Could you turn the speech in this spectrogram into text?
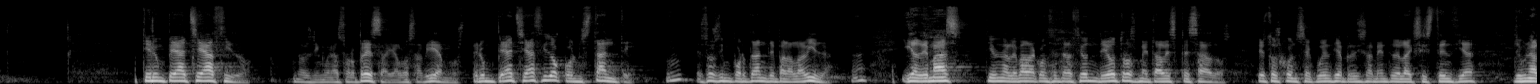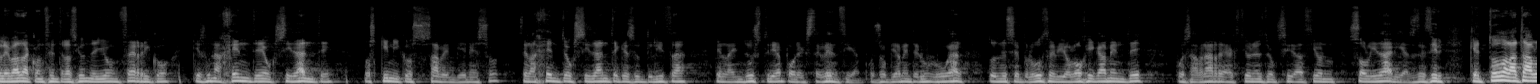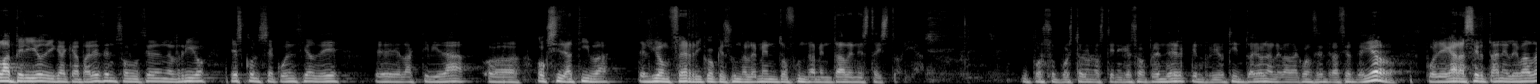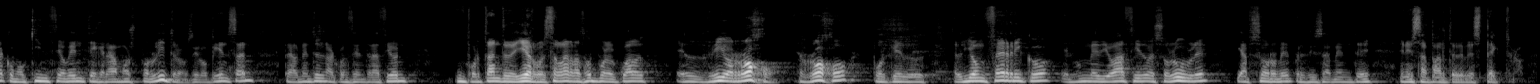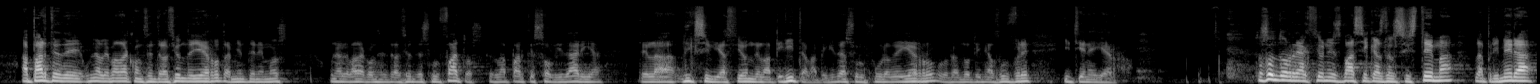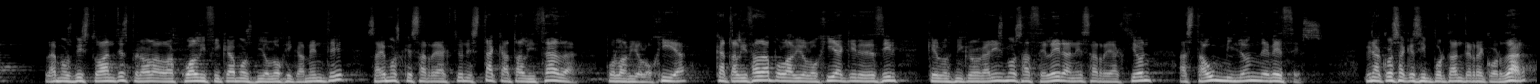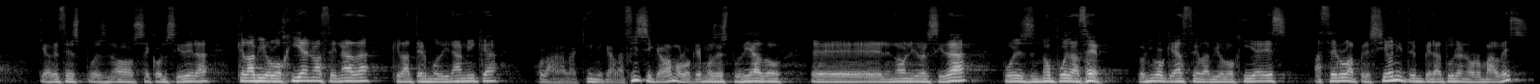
Tiene un pH ácido, no es ninguna sorpresa, ya lo sabíamos, pero un pH ácido constante, eso es importante para la vida. Y además tiene una elevada concentración de otros metales pesados. Esto es consecuencia precisamente de la existencia de una elevada concentración de ion férrico, que es un agente oxidante. Los químicos saben bien eso. Es el agente oxidante que se utiliza en la industria por excelencia. Pues obviamente en un lugar donde se produce biológicamente, pues habrá reacciones de oxidación solidarias. Es decir, que toda la tabla periódica que aparece en solución en el río es consecuencia de eh, la actividad eh, oxidativa del ion férrico, que es un elemento fundamental en esta historia. y por supuesto no nos tiene que sorprender que en Río Tinto haya una elevada concentración de hierro. Puede llegar a ser tan elevada como 15 o 20 gramos por litro. Si lo piensan, realmente es una concentración importante de hierro. Esta es la razón por la cual el río rojo es rojo, porque el, el ion férrico en un medio ácido es soluble y absorbe precisamente en esa parte del espectro. Aparte de una elevada concentración de hierro, también tenemos una elevada concentración de sulfatos, que es la parte solidaria de la lixiviación de la pirita. La pirita es sulfuro de hierro, por lo tanto tiene azufre y tiene hierro. Estas son dos reacciones básicas del sistema. La primera la hemos visto antes, pero ahora la cualificamos biológicamente. Sabemos que esa reacción está catalizada por la biología. Catalizada por la biología quiere decir que los microorganismos aceleran esa reacción hasta un millón de veces. Y una cosa que es importante recordar, que a veces pues, no se considera, que la biología no hace nada que la termodinámica o la, química, la física, vamos, lo que hemos estudiado eh, en la universidad, pues no puede hacer. Lo único que hace la biología es hacerlo a presión y temperatura normales,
